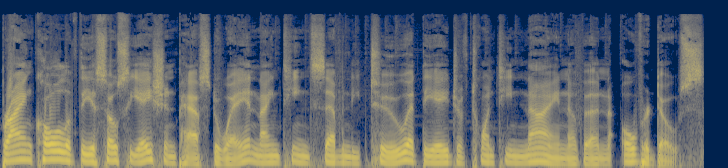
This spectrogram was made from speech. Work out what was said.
Brian Cole of the Association passed away in 1972 at the age of 29 of an overdose.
